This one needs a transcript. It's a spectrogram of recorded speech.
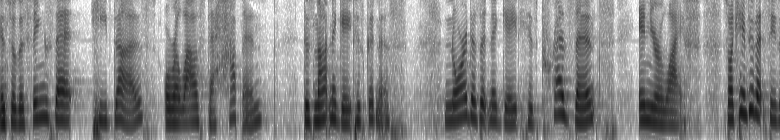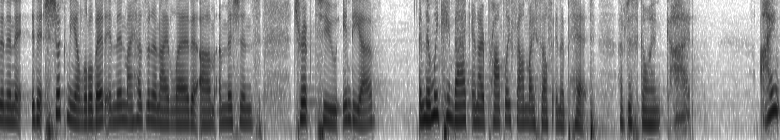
And so the things that he does or allows to happen does not negate his goodness, nor does it negate his presence in your life. So I came through that season and it, and it shook me a little bit. And then my husband and I led um, a missions trip to India and then we came back, and I promptly found myself in a pit of just going, God, I,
